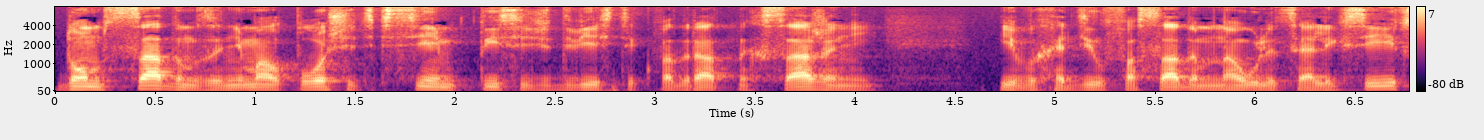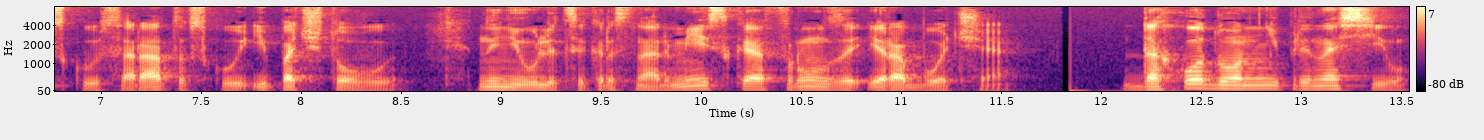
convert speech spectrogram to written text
Дом с садом занимал площадь в 7200 квадратных саженей и выходил фасадом на улицы Алексеевскую, Саратовскую и Почтовую, ныне улицы Красноармейская, Фрунзе и Рабочая. Доходу он не приносил.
